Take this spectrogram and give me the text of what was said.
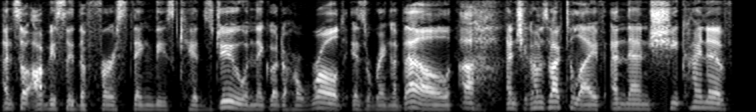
And so obviously the first thing these kids do when they go to her world is ring a bell. And she comes back to life and then she kind of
